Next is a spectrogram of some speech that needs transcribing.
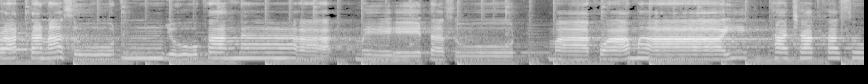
รัตนสูตรอยู่ข้างหน้า เมตสูตร มาขวาหมายถ้าชักขสู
